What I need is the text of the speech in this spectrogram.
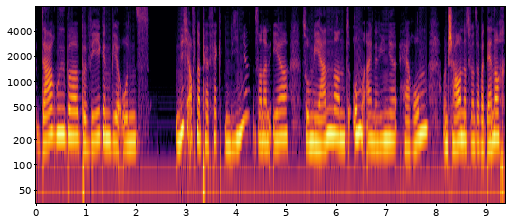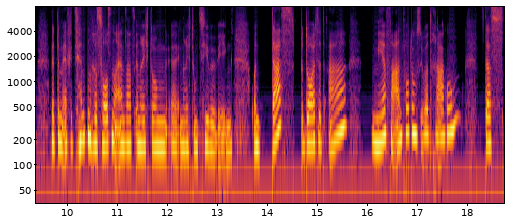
darüber bewegen wir uns nicht auf einer perfekten Linie, sondern eher so meandernd um eine Linie herum und schauen, dass wir uns aber dennoch mit einem effizienten Ressourceneinsatz in Richtung, äh, in Richtung Ziel bewegen. Und das bedeutet A, mehr Verantwortungsübertragung. Das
